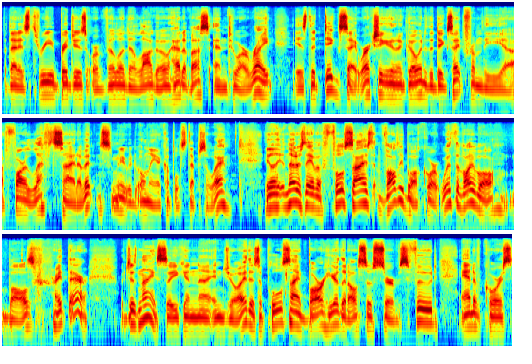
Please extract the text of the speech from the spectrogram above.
But that is Three Bridges or Villa del Lago ahead of us, and to our right is the dig site. We're actually going to go into the dig site from the uh, far left side of it. It's only a couple steps away. You'll notice they have a full-sized volleyball court with the volleyball balls. Right right there, which is nice. So you can uh, enjoy. There's a poolside bar here that also serves food, and of course,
